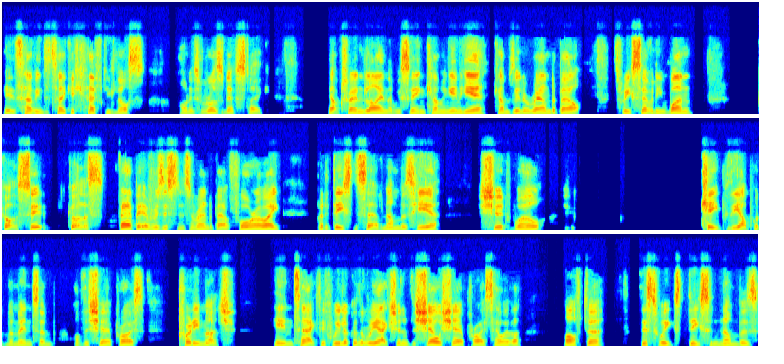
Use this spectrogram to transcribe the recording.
it's having to take a hefty loss on its Rosneft stake. The uptrend line that we're seeing coming in here comes in around about 371. Got, got a fair bit of resistance around about 408, but a decent set of numbers here should well keep the upward momentum of the share price pretty much intact. If we look at the reaction of the Shell share price, however, after this week's decent numbers,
